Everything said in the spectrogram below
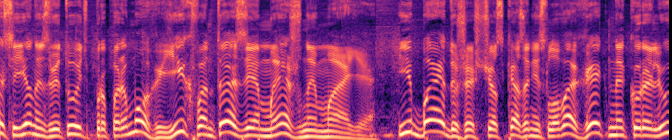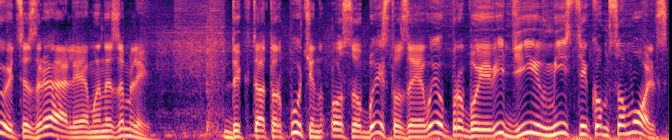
росіяни звітують про перемоги, їх фантазія меж не має. І байдуже, що сказані слова геть не корелюються з реаліями на землі. Диктатор Путін особисто заявив про бойові дії в місті Комсомольськ.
